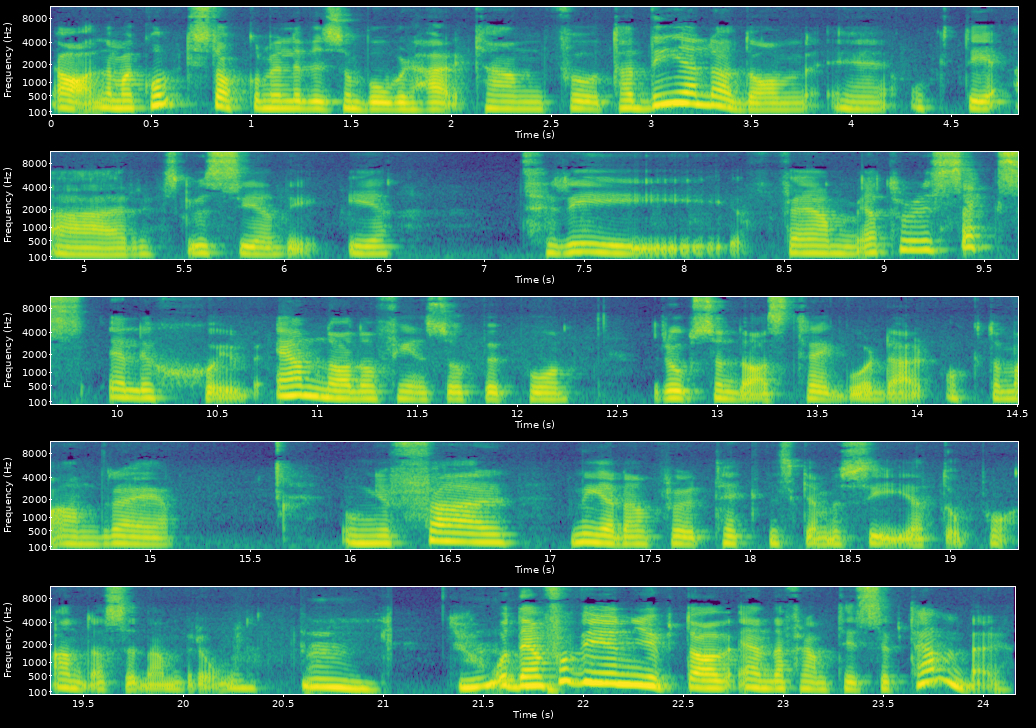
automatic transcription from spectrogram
ja, när man kommer till Stockholm eller vi som bor här kan få ta del av dem eh, och det är, ska vi se, det är tre, fem, jag tror det är sex eller sju. En av dem finns uppe på Rosendals trädgårdar och de andra är ungefär nedanför Tekniska museet och på andra sidan bron. Mm. Mm. Och den får vi ju njuta av ända fram till september.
